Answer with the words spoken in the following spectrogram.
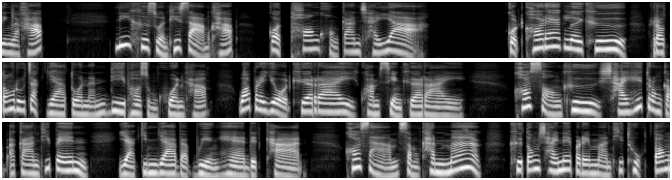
ริงๆล่ะครับ นี่คือส่วนที่ 3 ครับ กฎท่องของการใช้ยากฎข้อแรกเลยคือ เราต้องรู้จักยาตัวนั้นดีพอสมควรครับ ว่าประโยชน์คืออะไร ความเสี่ยงคืออะไร ข้อ 2 คือใช้ให้ตรงกับอาการที่เป็น อย่ากินยาแบบเหวี่ยงแหเด็ดขาด ข้อ 3สำคัญมาก คือต้องใช้ในปริมาณที่ถูกต้อง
